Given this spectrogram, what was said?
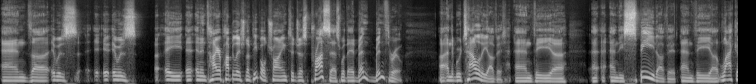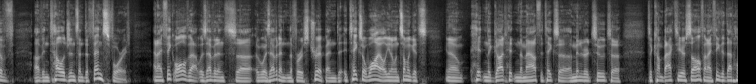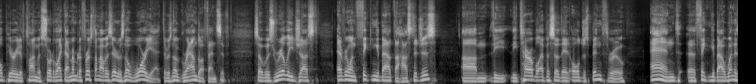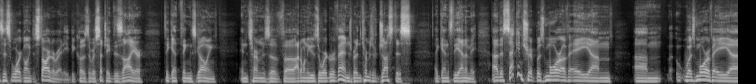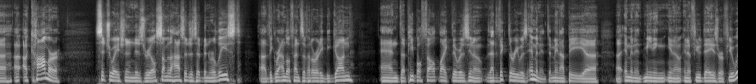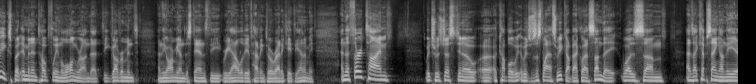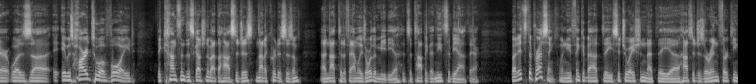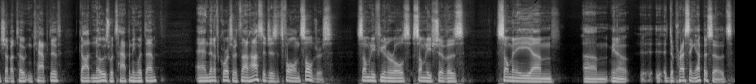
and uh, it was it, it was a, an entire population of people trying to just process what they had been been through uh, and the brutality of it and the and the speed of it and the uh, lack of of intelligence and defense for it and I think all of that was evidence uh, was evident in the first trip and it takes a while you know when someone gets you know hit in the gut hit in the mouth it takes a, a minute or two to to come back to yourself. And I think that that whole period of time was sort of like that. I remember the first time I was there, there was no war yet, there was no ground offensive. So it was really just everyone thinking about the hostages, um, the, the terrible episode they had all just been through, and uh, thinking about when is this war going to start already? Because there was such a desire to get things going in terms of, uh, I don't want to use the word revenge, but in terms of justice against the enemy. Uh, the second trip was more of a, um, um, was more of a, uh, a, a calmer situation in Israel. Some of the hostages had been released. Uh, the ground offensive had already begun, and uh, people felt like there was, you know, that victory was imminent. It may not be uh, uh, imminent, meaning you know, in a few days or a few weeks, but imminent, hopefully, in the long run, that the government and the army understands the reality of having to eradicate the enemy. And the third time which was just you know a couple of weeks, which was just last week, got back last Sunday, was um, as I kept saying on the air, was uh, it, it was hard to avoid the constant discussion about the hostages. Not a criticism, uh, not to the families or the media. It's a topic that needs to be out there. But it's depressing when you think about the situation that the uh, hostages are in 13 Shabbatot captive. God knows what's happening with them. And then, of course, if it's not hostages, it's fallen soldiers. So many funerals, so many shivas, so many, um, um, you know, depressing episodes.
